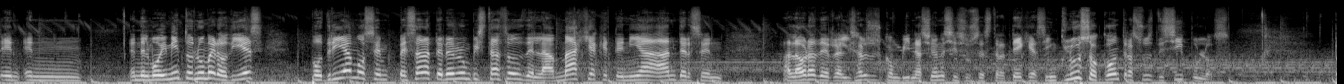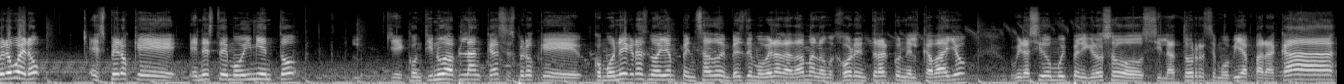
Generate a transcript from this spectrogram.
en, en el movimiento número 10 podríamos empezar a tener un vistazo de la magia que tenía Andersen a la hora de realizar sus combinaciones y sus estrategias, incluso contra sus discípulos. Pero bueno, espero que en este movimiento que continúa blancas, espero que como negras no hayan pensado en vez de mover a la dama, a lo mejor entrar con el caballo. Hubiera sido muy peligroso si la torre se movía para acá,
